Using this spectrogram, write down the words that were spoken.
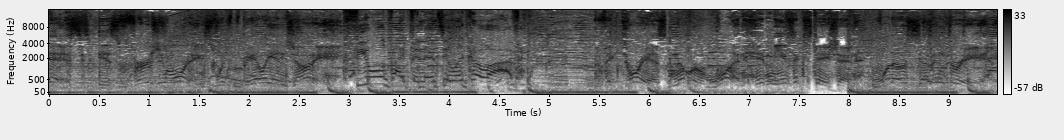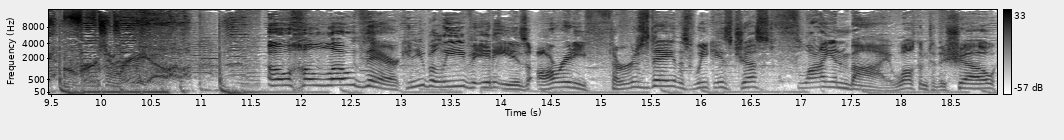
This is Virgin Mornings with Bailey and Johnny. Fueled by Peninsula Co op. Victoria's number one hit music station. 1073 Virgin Radio. Oh, hello there. Can you believe it is already Thursday? This week is just flying by. Welcome to the show.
